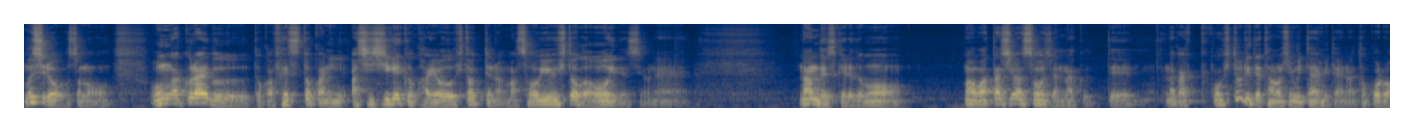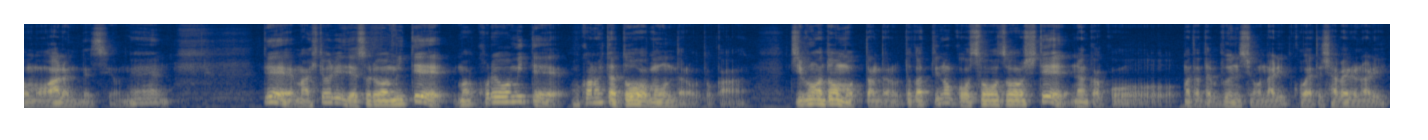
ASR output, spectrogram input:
むしろ、その、音楽ライブとかフェスとかに足しげく通う人っていうのは、まあそういう人が多いですよね。なんですけれども、まあ私はそうじゃなくって、なんかこう一人で楽しみたいみたいなところもあるんですよね。で、まあ一人でそれを見て、まあこれを見て他の人はどう思うんだろうとか、自分はどう思ったんだろうとかっていうのをこう想像してなんかこう、まあ、例えば文章なりこうやって喋るなり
